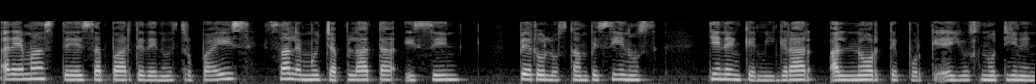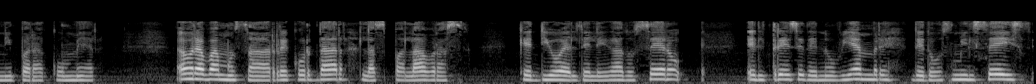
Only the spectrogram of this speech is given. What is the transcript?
Además de esa parte de nuestro país sale mucha plata y zinc, pero los campesinos tienen que emigrar al norte porque ellos no tienen ni para comer. Ahora vamos a recordar las palabras que dio el delegado Cero el 13 de noviembre de 2006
